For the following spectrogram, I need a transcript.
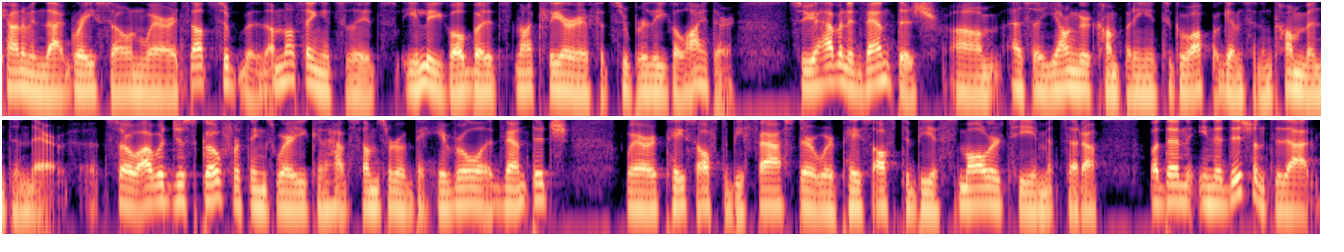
kind of in that gray zone where it's not super. I'm not saying it's it's illegal, but it's not clear if it's super legal either. So you have an advantage um, as a younger company to go up against an incumbent in there. So I would just go for things where you can have some sort of behavioral advantage where it pays off to be faster, where it pays off to be a smaller team, etc. But then in addition to that,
